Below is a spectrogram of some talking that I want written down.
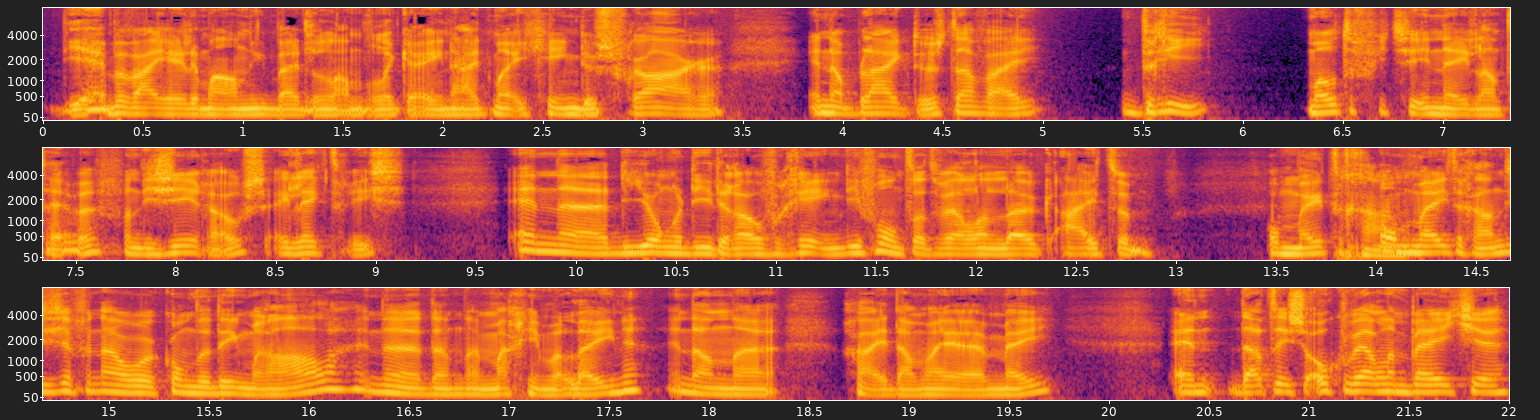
Die hebben wij helemaal niet bij de landelijke eenheid, maar ik ging dus vragen. En dan blijkt dus dat wij drie motorfietsen in Nederland hebben, van die zero's, elektrisch. En eh, die jongen die erover ging, die vond dat wel een leuk item Om mee te gaan. om mee te gaan. Die zei van nou, eh, kom dat ding maar halen. En eh, dan mag je hem lenen. En dan ga je dan mee. En dat is ook wel een beetje...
